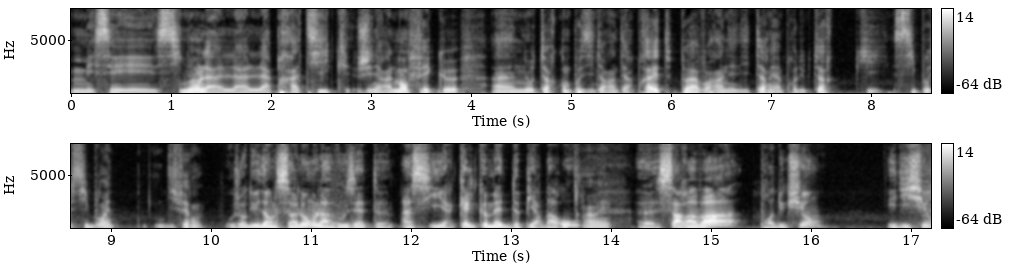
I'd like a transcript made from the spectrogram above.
Mais c'est sinon la, la, la, pratique généralement fait que un auteur, compositeur, interprète peut avoir un éditeur et un producteur qui, si possible, vont être différents. Aujourd'hui, dans le salon, là, vous êtes assis à quelques mètres de Pierre Barou. Ah. Euh, Sarava, production, édition.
